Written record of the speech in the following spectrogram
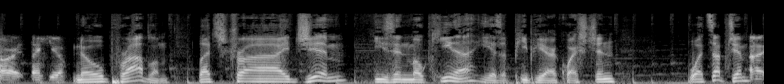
All right, thank you. No problem. Let's try Jim. He's in Mokena. He has a PPR question. What's up, Jim? Hi.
